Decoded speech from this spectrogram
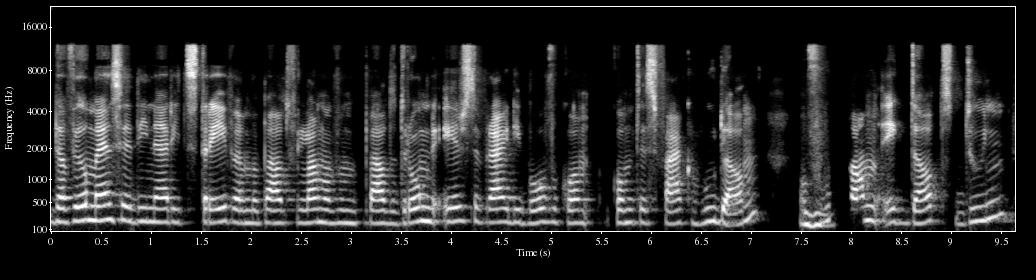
dat veel mensen die naar iets streven, een bepaald verlangen of een bepaalde droom, de eerste vraag die boven kom, komt is vaak hoe dan? Of mhm. hoe kan ik dat doen?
